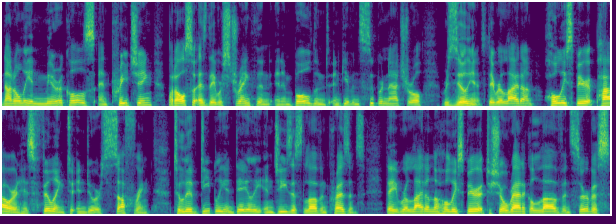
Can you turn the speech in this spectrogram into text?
not only in miracles and preaching, but also as they were strengthened and emboldened and given supernatural resilience. They relied on Holy Spirit power and His filling to endure suffering, to live deeply and daily in Jesus' love and presence. They relied on the Holy Spirit to show radical love and service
